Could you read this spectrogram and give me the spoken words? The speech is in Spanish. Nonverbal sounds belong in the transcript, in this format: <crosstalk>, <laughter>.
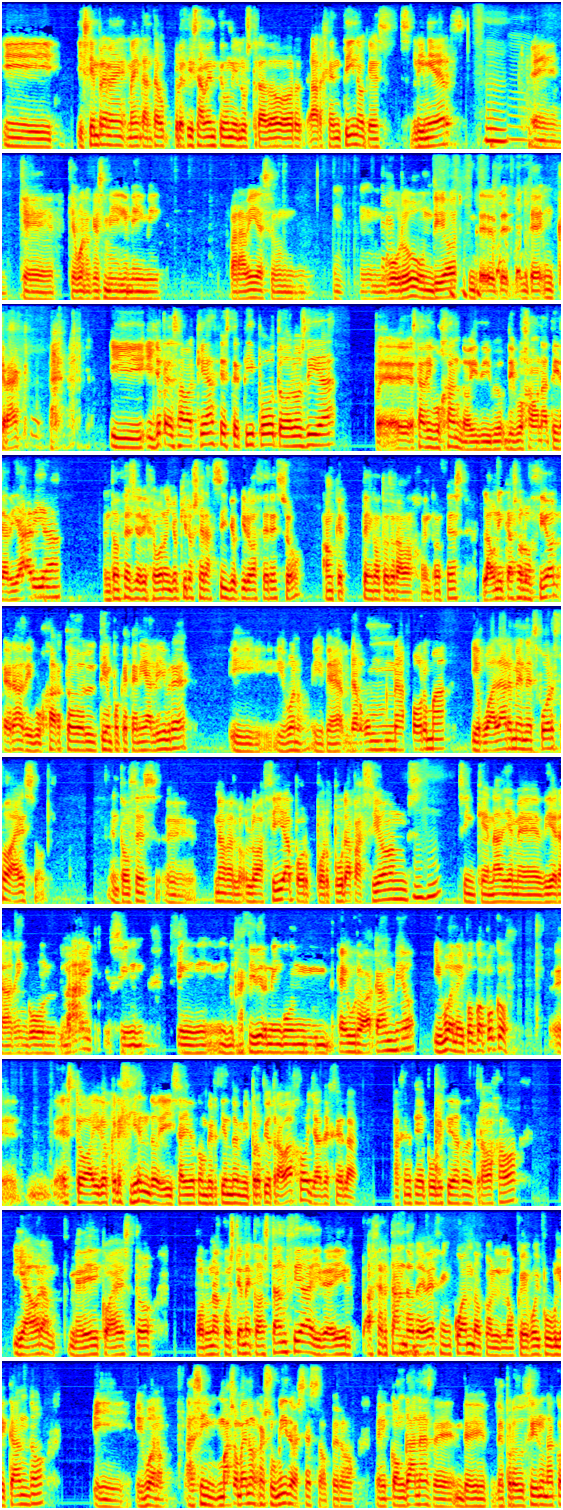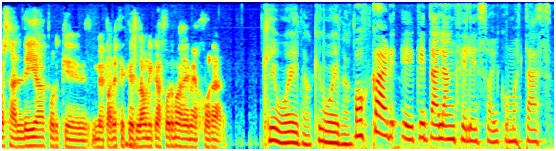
Y, y siempre me, ha encantado precisamente un ilustrador argentino que es Liniers, mm. eh, que, que, bueno, que es mi, mi, para mí es un, un, gurú, un dios, de, un crack. Y, y, yo pensaba, ¿qué hace este tipo todos los días? Pues, está dibujando y dibuja una tira diaria, entonces yo dije, bueno, yo quiero ser así, yo quiero hacer eso, aunque tenga otro trabajo. Entonces la única solución era dibujar todo el tiempo que tenía libre y, bueno, y de, alguna forma igualarme en esfuerzo a eso. Entonces, eh, nada, lo, hacía por, por pura pasión, sin que nadie me diera ningún like, sin, sin recibir ningún euro a cambio. Y bueno, y poco a poco eh, esto ha ido <laughs> creciendo y se ha ido convirtiendo en mi propio trabajo. Ya dejé la agencia de publicidad donde trabajaba y ahora me dedico a esto por una cuestión de constancia y de ir acertando de vez en cuando con lo que voy publicando. Y, bueno, así más o menos resumido es eso, pero eh, con ganas de, producir una cosa al día porque me parece que es la única forma de mejorar. Qué bueno, qué bueno. Oscar, eh, ¿qué tal Ángeles hoy? ¿Cómo estás?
